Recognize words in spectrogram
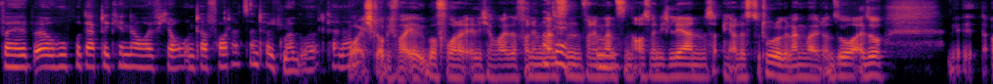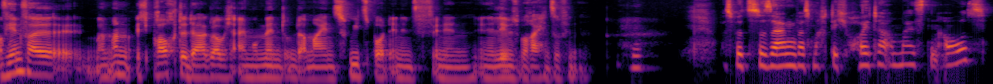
Weil äh, hochbegabte Kinder häufig auch unterfordert sind, habe ich mal gehört. Keine Ahnung. Boah, ich glaube, ich war eher überfordert, ehrlicherweise, von dem okay. ganzen, von dem mhm. ganzen auswendig lernen. Das hat mich alles zu Tode gelangweilt und so. Also äh, auf jeden Fall, man, man, ich brauchte da, glaube ich, einen Moment, um da meinen Sweet Spot in den, in den, in den Lebensbereichen zu finden. Mhm. Was würdest du sagen, was macht dich heute am meisten aus?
